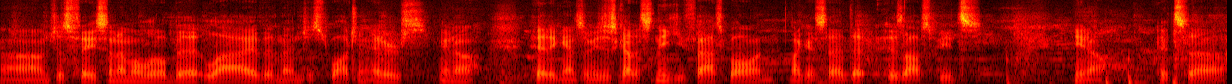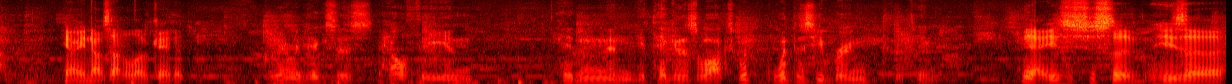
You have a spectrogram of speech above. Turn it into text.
Um, just facing him a little bit live and then just watching hitters, you know, hit against him. He's just got a sneaky fastball, and like I said, that his off speeds, you know, it's, uh, you know, he knows how to locate it. When Aaron Hicks is healthy and hitting and taking his walks, what, what does he bring to the team? Yeah, he's just a he's a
